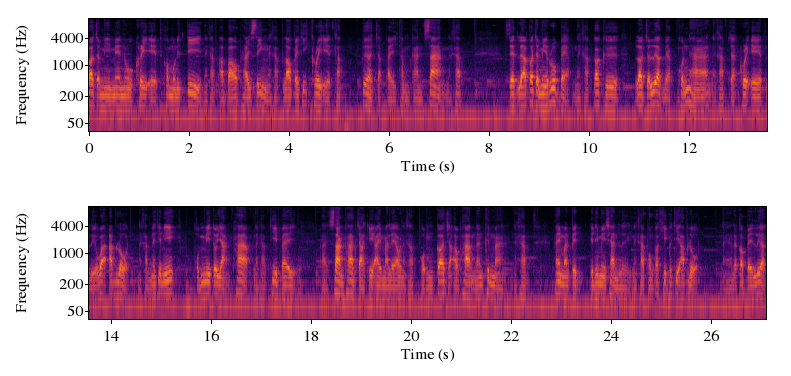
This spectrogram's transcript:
ก็จะมีเมนู create community นะครับ about pricing นะครับ เราไปที่ create ครับ เพื่อจะไปทำการสร้างนะครับ เสร็จแล้วก็จะมีรูปแบบนะครับ ก็คือเราจะเลือกแบบค้นหานะครับ จะ create หรือว่า upload นะครับ ในที่นี้ ผมมีตัวอย่างภาพนะครับที่ไปสร้างภาพจาก AI มาแล้วนะครับ ผมก็จะเอาภาพนั้นขึ้นมานะครับ ให้มันเป็น animation เลยนะครับ ผมก็คลิกไปที่ upload นะแล้วก็ไปเลือก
